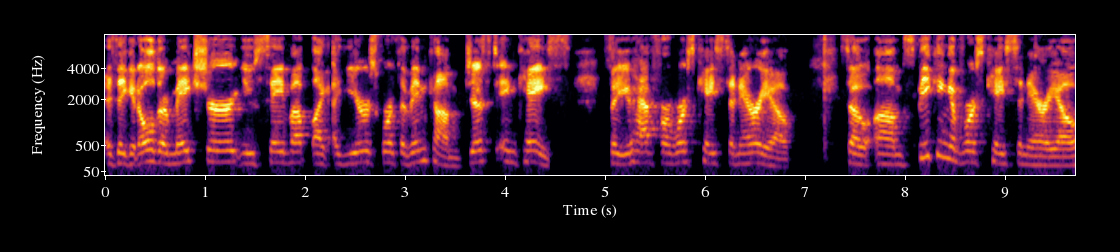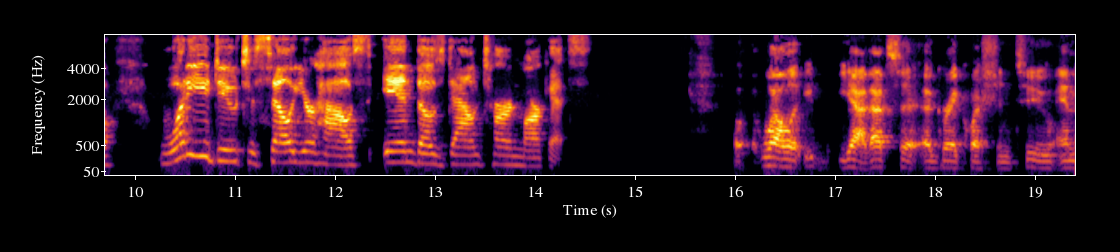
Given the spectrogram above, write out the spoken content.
as they get older, make sure you save up like a year's worth of income just in case so you have for worst case scenario. So um, speaking of worst case scenario, what do you do to sell your house in those downturn markets? Well, yeah, that's a, great question too, and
